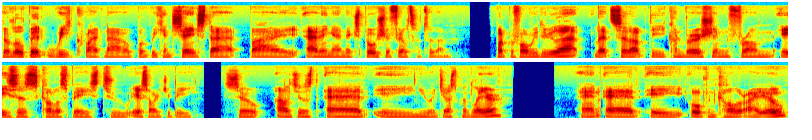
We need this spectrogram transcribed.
They're a little bit weak right now, but we can change that by adding an exposure filter to them. But before we do that, let's set up the conversion from ACES color space to sRGB. So I'll just add a new adjustment layer and add a OpenColorIO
